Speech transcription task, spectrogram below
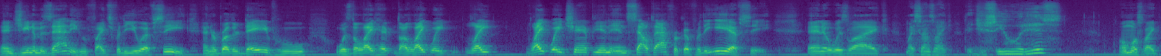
and Gina Mazany, who fights for the UFC, and her brother Dave, who was the light the lightweight light lightweight champion in South Africa for the EFC. And it was like my son's like, "Did you see who it is?" Almost like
